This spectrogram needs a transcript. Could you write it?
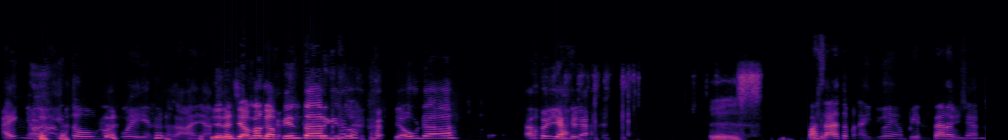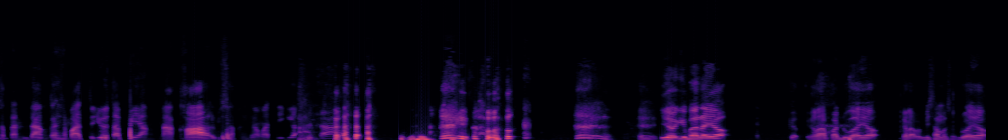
Aing juga gitu ngelakuin masalahnya. Ya dan siapa gak pintar gitu. Ya udah. Oh iya iya. Yes. Masalahnya temen Aing juga yang pintar misalnya ketendang ke SMA 7 tapi yang nakal bisa ke SMA 3 ada. Yo gimana yo? Ke- Kenapa dua yo? Kenapa bisa masuk dua yo?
